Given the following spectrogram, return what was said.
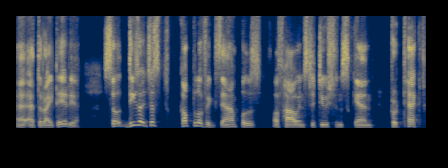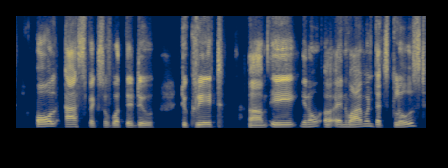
at the right area. So these are just a couple of examples of how institutions can protect all aspects of what they do to create um, a you know environment that's closed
